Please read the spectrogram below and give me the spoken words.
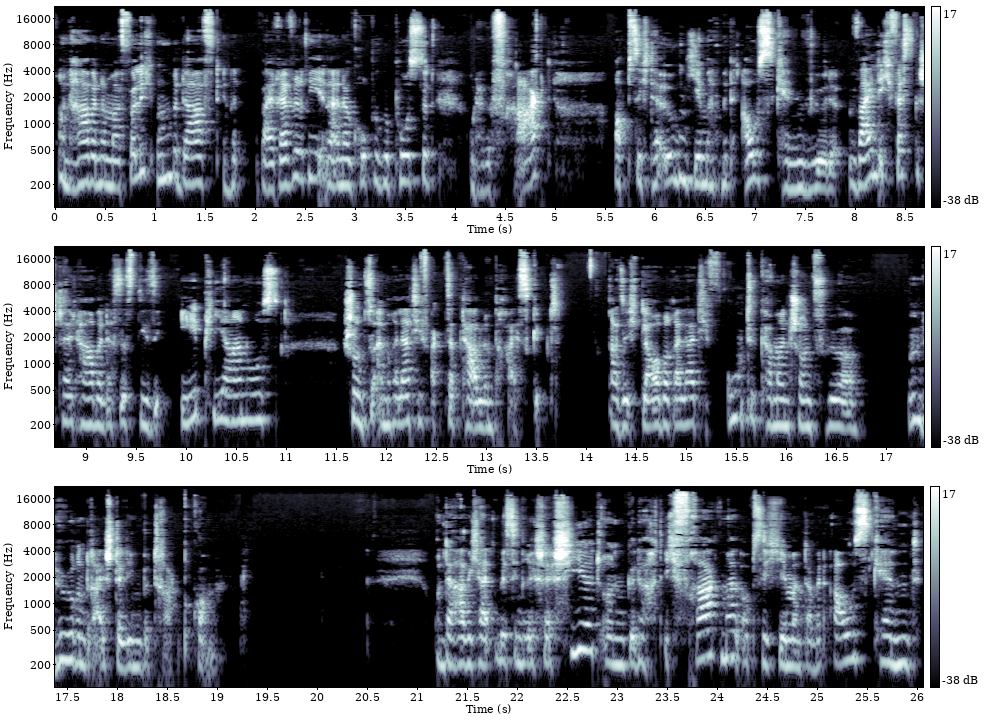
und habe dann mal völlig unbedarft in, bei Revelry in einer Gruppe gepostet oder gefragt, ob sich da irgendjemand mit auskennen würde, weil ich festgestellt habe, dass es diese E-Pianos schon zu einem relativ akzeptablen Preis gibt. Also ich glaube, relativ gute kann man schon für einen höheren dreistelligen Betrag bekommen. Und da habe ich halt ein bisschen recherchiert und gedacht, ich frage mal, ob sich jemand damit auskennt.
